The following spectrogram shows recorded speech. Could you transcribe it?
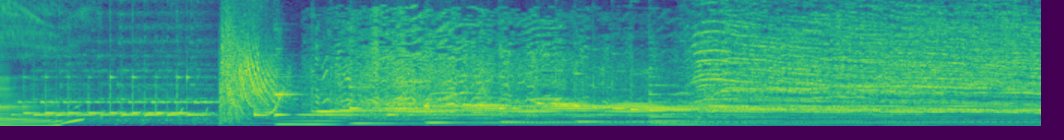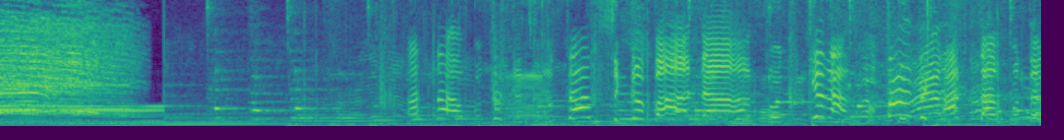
아따 무섭게 좋다 승급하다 돈 깨라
